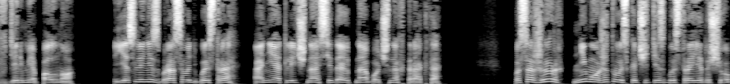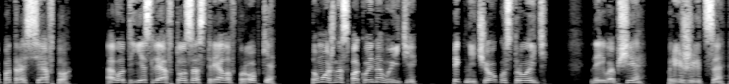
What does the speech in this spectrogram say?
в дерьме полно. Если не сбрасывать быстро, они отлично оседают на обочинах тракта. Пассажир не может выскочить из быстроедущего по трассе авто. А вот если авто застряло в пробке, то можно спокойно выйти, пикничок устроить, да и вообще прижиться.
